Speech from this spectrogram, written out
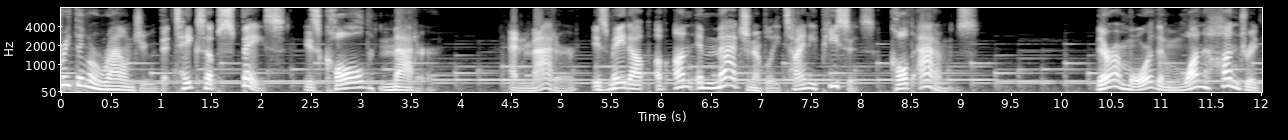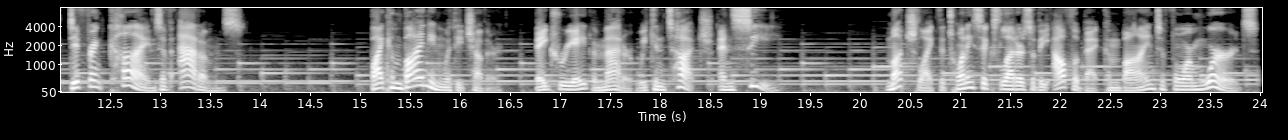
Everything around you that takes up space is called matter. And matter is made up of unimaginably tiny pieces called atoms. There are more than 100 different kinds of atoms. By combining with each other, they create the matter we can touch and see. Much like the 26 letters of the alphabet combine to form words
